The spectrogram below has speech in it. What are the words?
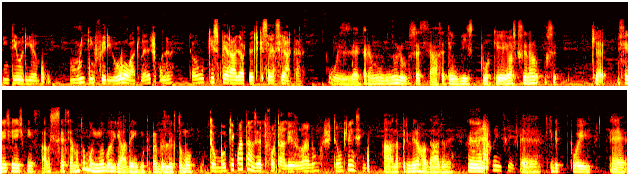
em teoria, muito inferior ao Atlético, né? Então, o que esperar de Atlético e CSA, cara? Pois é, cara, eu não vi nenhum jogo do CSA, você tem visto, porque eu acho que será que é diferente do que a gente pensava, que o CSA não tomou nenhuma goleada ainda no Campeonato Brasileiro, tomou? Tomou que 4x0 do Fortaleza lá, não? Acho que tem um trem sim. Ah, na primeira rodada, né? É, foi isso aí. É, acho que depois é,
